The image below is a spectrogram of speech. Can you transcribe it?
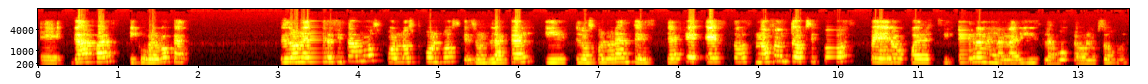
eh, gafas y cubrebocas. Lo necesitamos por los polvos que son la cal y los colorantes, ya que estos no son tóxicos, pero puede, si entran en la nariz, la boca o los ojos,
